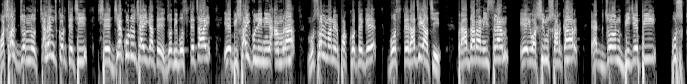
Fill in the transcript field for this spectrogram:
বসার জন্য চ্যালেঞ্জ করতেছি। সে যে কোনো জায়গাতে যদি বসতে চায়, এ বিষয়গুলি নিয়ে আমরা মুসলমানের পক্ষ থেকে বসতে রাজি আছি। ব্রাদারান ইসলাম এই অসীম সরকার একজন বিজেপি পুষ্ট,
